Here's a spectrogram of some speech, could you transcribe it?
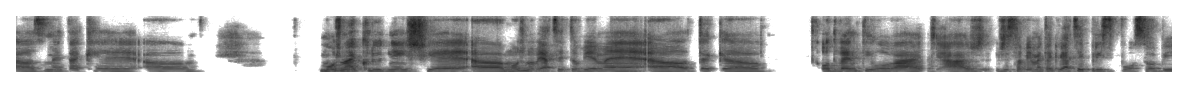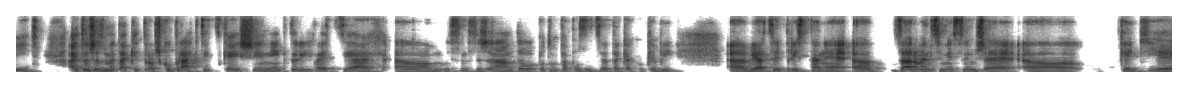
Uh, sme také uh, možno aj kľudnejšie, uh, možno viacej to vieme uh, tak uh, odventilovať a že, že sa vieme tak viacej prispôsobiť. Aj to, že sme také trošku praktickejší v niektorých veciach, uh, myslím si, že nám to potom tá pozícia tak ako keby uh, viacej pristane. Uh, zároveň si myslím, že uh, keď je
